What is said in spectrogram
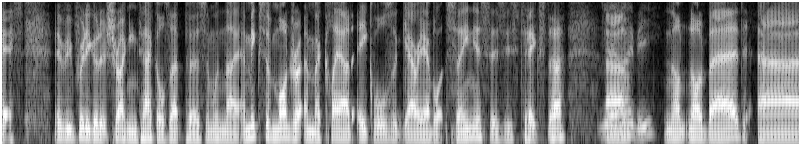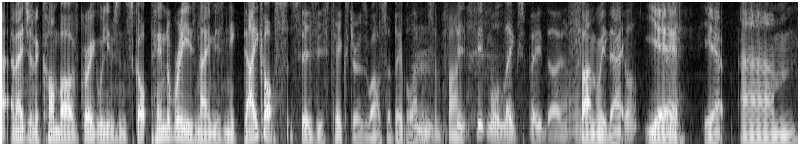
yes. They'd be pretty good at shrugging tackles, that person, wouldn't they? A mix of Modra and McLeod equals at Gary Ablett Senior, says his texter. Yeah, Um, maybe. Not not bad. Uh, imagine a combo of Greg Williams and Scott Pendlebury. His name is Nick Daicos, says his texter as well. So people having some fun Bit, bit more leg speed though. I think, fun with Nick that. Scott. Yeah, yeah. Um,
